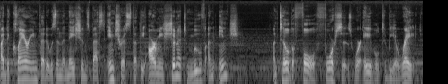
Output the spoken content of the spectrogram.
by declaring that it was in the nation's best interest that the army shouldn't move an inch until the full forces were able to be arrayed.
